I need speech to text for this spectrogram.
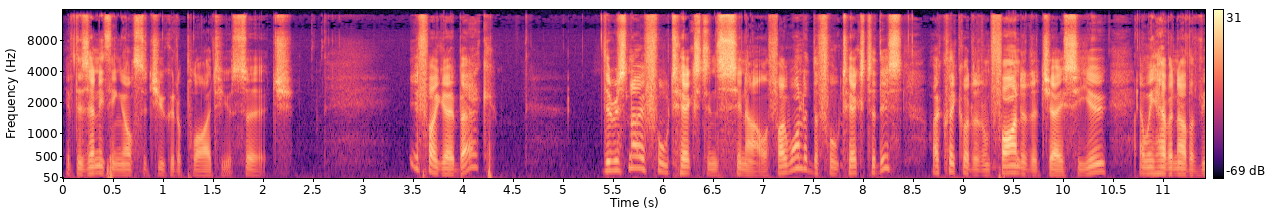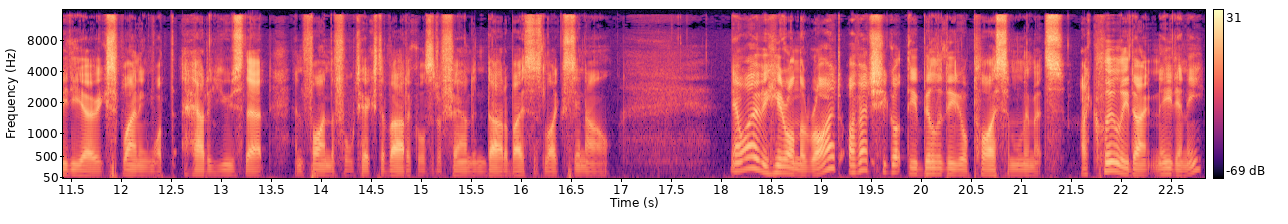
if there's anything else that you could apply to your search. If I go back, there is no full text in CINAHL. If I wanted the full text to this, I click on it and find it at JCU, and we have another video explaining what, how to use that and find the full text of articles that are found in databases like CINAHL. Now over here on the right, I've actually got the ability to apply some limits. I clearly don't need any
